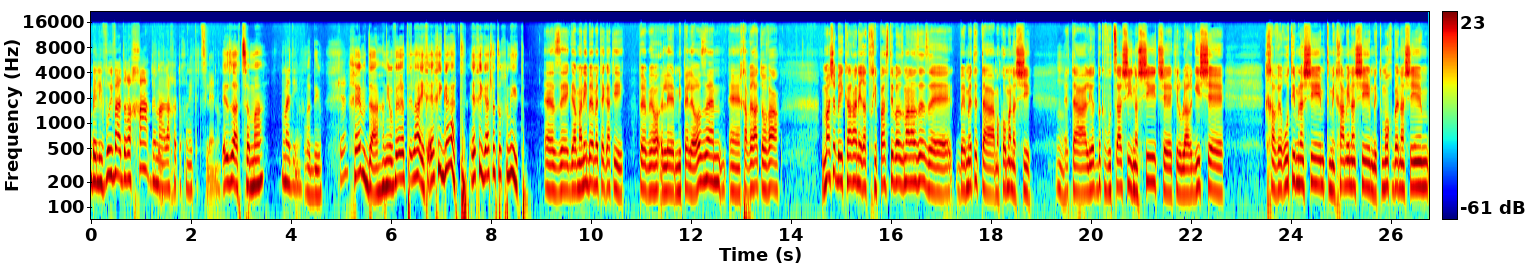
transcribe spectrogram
בליווי והדרכה במהלך התוכנית אצלנו. איזו העצמה, מדהים, מדהים. כן? חמדה, אני עוברת אלייך, איך הגעת? איך הגעת לתוכנית? אז אה, גם אני באמת הגעתי פה מפה לאוזן, אה, חברה טובה. מה שבעיקר אני רצ- חיפשתי בזמן הזה זה באמת את המקום הנשי. את ה... להיות בקבוצה שהיא נשית, שכאילו להרגיש אה, חברות עם נשים, תמיכה מנשים, לתמוך בנשים.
